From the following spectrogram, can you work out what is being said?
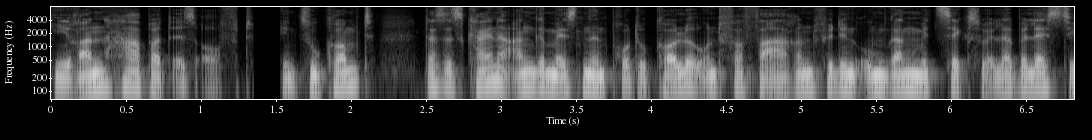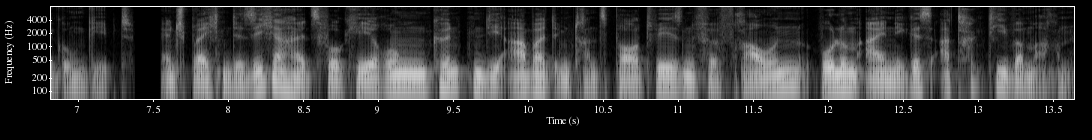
Hieran hapert es oft. Hinzu kommt, dass es keine angemessenen Protokolle und Verfahren für den Umgang mit sexueller Belästigung gibt. Entsprechende Sicherheitsvorkehrungen könnten die Arbeit im Transportwesen für Frauen wohl um einiges attraktiver machen.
